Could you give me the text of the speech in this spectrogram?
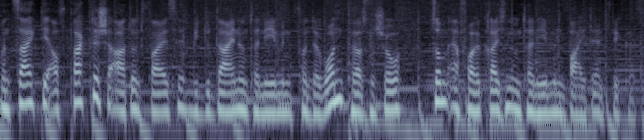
und zeigt dir auf praktische Art und Weise, wie du dein Unternehmen von der One-Person-Show zum erfolgreichen Unternehmen weiterentwickelst.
